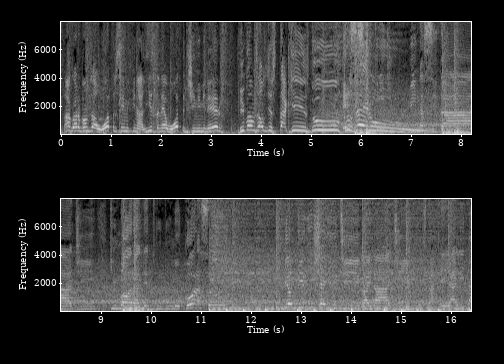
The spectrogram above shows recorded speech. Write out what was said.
Então agora vamos ao outro semifinalista, né? O outro time mineiro. E vamos aos destaques do Cruzeiro! Vim na cidade que mora dentro do meu coração. E eu vivo cheio de vaidade, pois na realidade.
